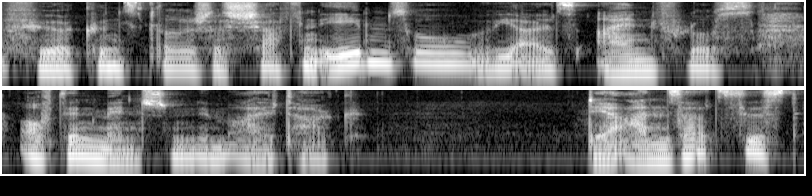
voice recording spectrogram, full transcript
für künstlerisches Schaffen ebenso wie als Einfluss auf den Menschen im Alltag. Der Ansatz ist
